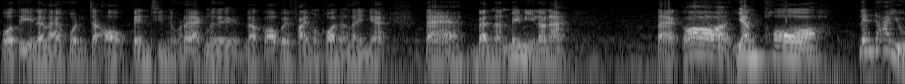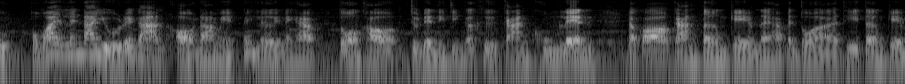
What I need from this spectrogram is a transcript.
ปกติหลายๆ คนจะออกเป็นชิ้นแรกเลย แล้วก็ไปไฟมังกรอะไรเงี้ย แต่แบบนั้นไม่มีแล้วนะ แต่ก็ยังพอ เล่นได้อยู่ ผมว่าเล่นได้อยู่ด้วยการออกดาเมจไปเลยนะครับ ตัวของเขาจุดเด่นจริง ๆ ก็คือการคุมเลนแล้วก็การเติมเกมนะครับ เป็นตัวที่เติมเกม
